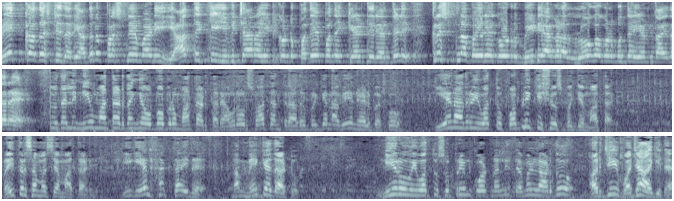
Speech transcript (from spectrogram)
ಬೇಕಾದಷ್ಟಿದೆ ರೀ ಅದನ್ನು ಪ್ರಶ್ನೆ ಮಾಡಿ ಯಾತಕ್ಕೆ ಈ ವಿಚಾರ ಇಟ್ಕೊಂಡು ಪದೇ ಪದೇ ಕೇಳ್ತೀರಿ ಅಂತೇಳಿ ಕೃಷ್ಣ ಬೈರೇಗೌಡರು ಮೀಡಿಯಾಗಳ ಲೋಗೋಗಳ ಮುಂದೆ ಹೇಳ್ತಾ ಇದ್ದಾರೆ. ನೀವು ಮಾತಾಡ್ದಂಗೆ ಒಬ್ಬೊಬ್ರು ಮಾತಾಡ್ತಾರೆ, ಅವ್ರವ್ರ ಸ್ವಾತಂತ್ರ್ಯ, ಅದ್ರ ಬಗ್ಗೆ ನಾವೇನು ಹೇಳಬೇಕು? ಏನಾದರೂ ಇವತ್ತು ಪಬ್ಲಿಕ್ ಇಶ್ಯೂಸ್ ಬಗ್ಗೆ ಮಾತಾಡಿ, ರೈತರ ಸಮಸ್ಯೆ ಮಾತಾಡಿ ಈಗ ಏನಾಗ್ತಾ ಇದೆ? ನಮ್ಮ ಮೇಕೆದಾಟು ನೀರು ಇವತ್ತು ಸುಪ್ರೀಂ ಕೋರ್ಟ್ನಲ್ಲಿ ತಮಿಳುನಾಡ್ದು ಅರ್ಜಿ ವಜಾ ಆಗಿದೆ.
